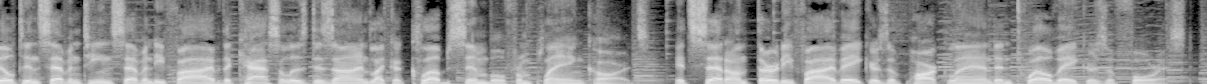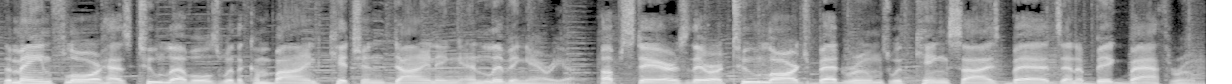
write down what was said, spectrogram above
Built in 1775, the castle is designed like a club symbol from playing cards. It's set on 35 acres of parkland and 12 acres of forest. The main floor has two levels with a combined kitchen, dining, and living area. Upstairs, there are two large bedrooms with king-sized beds and a big bathroom.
